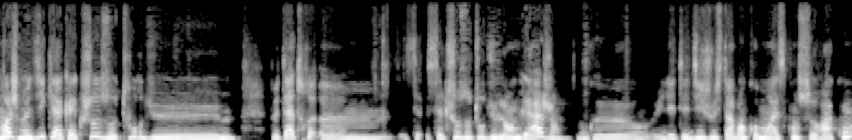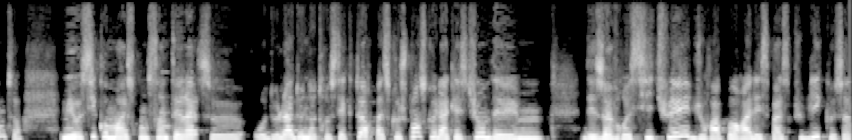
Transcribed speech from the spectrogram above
moi je me dis qu'il y a quelque chose autour du, peut-être euh, cette chose autour du langage. Donc euh, il était dit juste avant comment est-ce qu'on se raconte, mais aussi comment est-ce qu'on s'intéresse au-delà de notre secteur, parce que je pense que la question des, des œuvres situées, du rapport à l'espace public, que ça,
